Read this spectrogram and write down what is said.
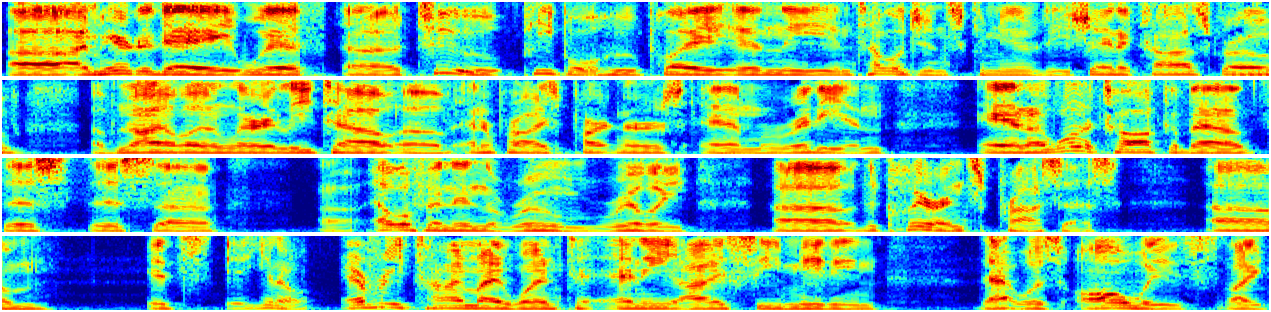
Uh, I'm here today with uh, two people who play in the intelligence community Shana Cosgrove of Nyla and Larry Letow of Interprise Partners and Myriddian. And I want to talk about this, this uh, uh elephant in the room, really, uh, the clearance process. Um, it's, you know, every time I went to any IC meeting, that was always like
